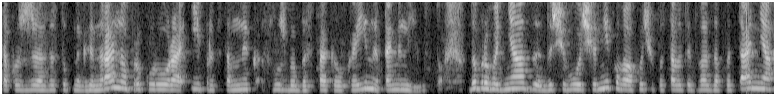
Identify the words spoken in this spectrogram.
також заступник генерального прокурора і представник Служби безпеки України та Мін'юсту. Доброго дня з дощового Чернікова. Хочу поставити два запитання,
